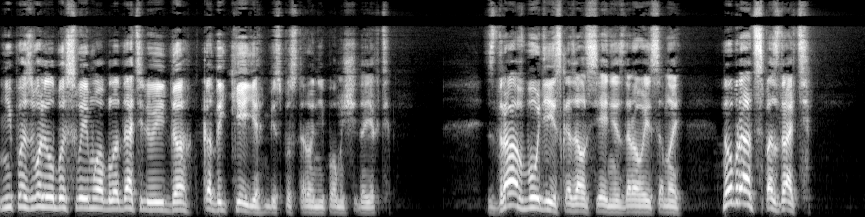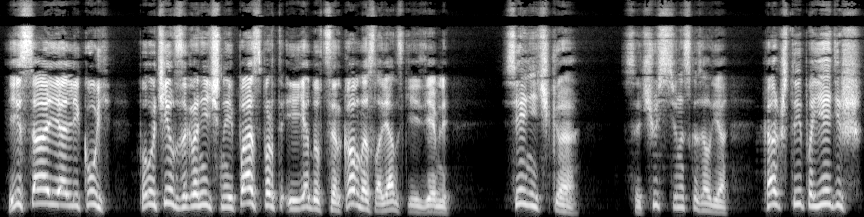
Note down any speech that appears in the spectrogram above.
не позволил бы своему обладателю и до Кадыкея без посторонней помощи доехать. — Здрав буди, — сказал Сеня, здороваясь со мной. — Ну, братцы, поздравьте. Исайя, ликуй, получил заграничный паспорт и еду в церковно-славянские земли. — Сенечка, — сочувственно сказал я, — как ж ты поедешь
